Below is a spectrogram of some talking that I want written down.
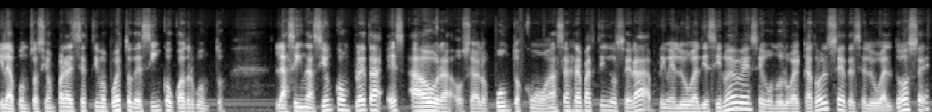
y la puntuación para el séptimo puesto de 5 a 4 puntos. La asignación completa es ahora, o sea, los puntos como van a ser repartidos será primer lugar 19, segundo lugar 14, tercer lugar 12,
